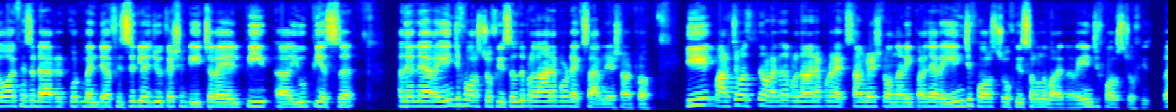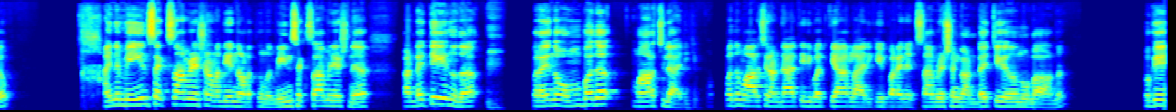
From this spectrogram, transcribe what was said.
law officer direct recruitment physical education teacher L P U P S അതുപോലെ റേഞ്ച് ഫോറസ്റ്റ് ഓഫീസർ ഇത് പ്രധാനപ്പെട്ട എക്സാമിനേഷൻ ആട്ടോ ഈ മാർച്ച് മാസത്തിൽ നടക്കുന്ന പ്രധാനപ്പെട്ട എക്സാമിനേഷൻ ഒന്നാണ് ഈ പറഞ്ഞ റേഞ്ച് ഫോറസ്റ്റ് ഓഫീസർ എന്ന് പറയുന്നത്. റേഞ്ച് ഫോറസ്റ്റ് ഓഫീസർ അതിന്റെ മെയിൻസ് എക്സാമിനേഷൻ ആണ് അദ്ദേഹം നടക്കുന്നത് മെയിൻസ് എക്സാമിനേഷന് കണ്ടക്ട് ചെയ്യുന്നത് പറയുന്ന ഒമ്പത് മാർച്ചിലായിരിക്കും. ഒമ്പത് മാർച്ച് രണ്ടായിരത്തി ഇരുപത്തി ആറിലായിരിക്കും ഈ പറയുന്ന എക്സാമിനേഷൻ കണ്ടക്ട് ചെയ്യുന്നത് എന്നുള്ളതാണ് ഓക്കെ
